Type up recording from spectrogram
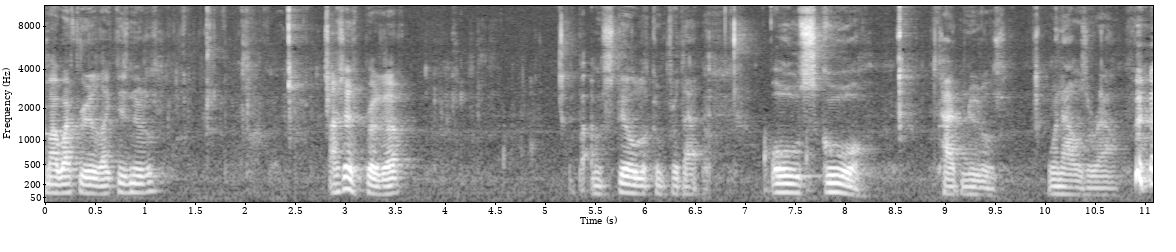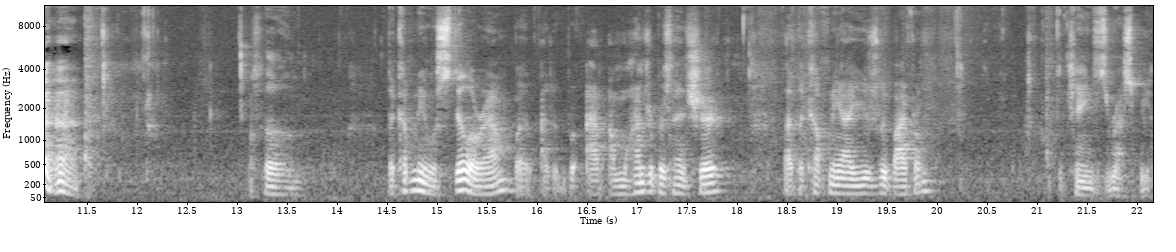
My wife really liked these noodles. I said it's pretty good. But I'm still looking for that old school type noodles when I was around. so the company was still around, but I, am 100% sure that the company I usually buy from changed the recipe.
